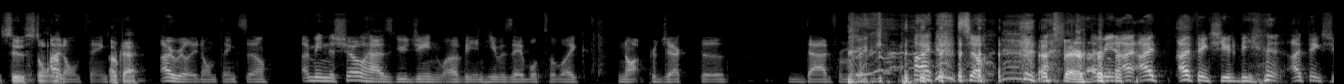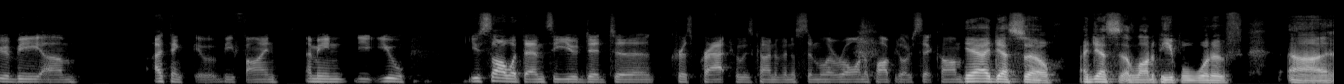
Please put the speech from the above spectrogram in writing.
sue storm I don't think. okay I really don't think so. I mean, the show has Eugene Levy, and he was able to like not project the dad from American Pie. So That's fair. I mean, I, I I think she would be. I think she would be. Um, I think it would be fine. I mean, you you, you saw what the MCU did to Chris Pratt, who was kind of in a similar role in a popular sitcom. yeah i guess so i guess a lot of people would have uh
